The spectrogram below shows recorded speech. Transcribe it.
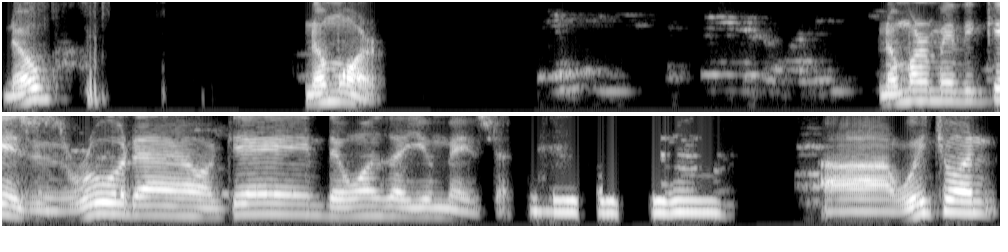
Nope. No more. No more medications. Ruda, okay, the ones that you mentioned. Uh, which one?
